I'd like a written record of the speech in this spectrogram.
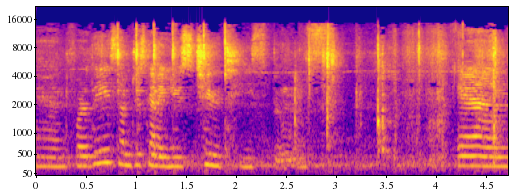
And for these I'm just gonna use two teaspoons. And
